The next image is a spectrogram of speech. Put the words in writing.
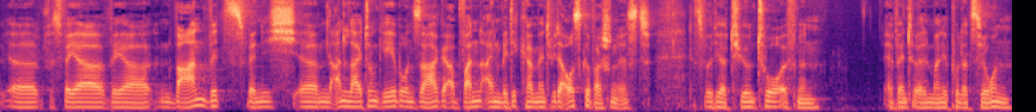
Äh, das wäre wär ein Wahnwitz, wenn ich ähm, eine Anleitung gebe und sage, ab wann ein Medikament wieder ausgewaschen ist. Das würde ja Tür und Tor öffnen. Eventuell Manipulationen.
